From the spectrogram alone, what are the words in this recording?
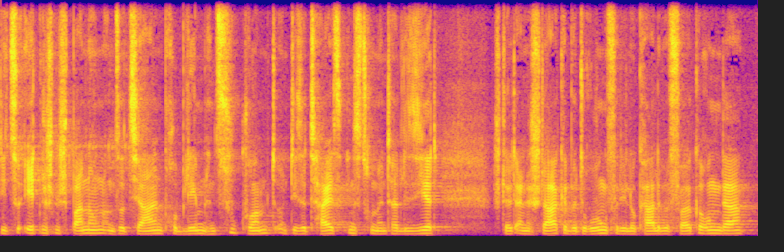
die zu ethnischen Spannungen und sozialen Problemen hinzukommt und diese teils instrumentalisiert, stellt eine starke Bedrohung für die lokale Bevölkerung dar,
